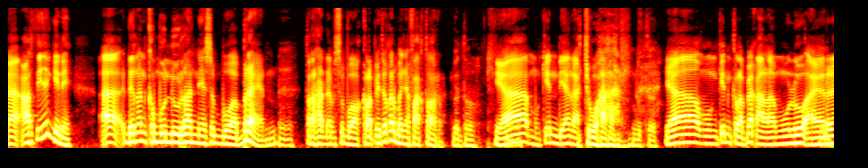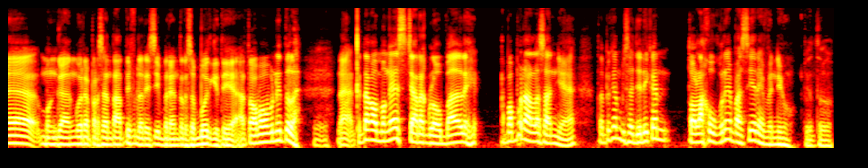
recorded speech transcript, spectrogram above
Nah, artinya gini, eh, dengan kemundurannya sebuah brand Mm. terhadap sebuah klub itu kan banyak faktor. Betul, Ya, mungkin dia nggak cuan. betul. Ya, mungkin klubnya kalah mulu akhirnya mengganggu representatif dari si brand tersebut gitu ya atau apa pun itulah. Hmm. Nah, kita ngomongnya secara global deh. Apa pun alasannya, tapi kan bisa jadi kan tolak ukurnya pasti revenue. Betul.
